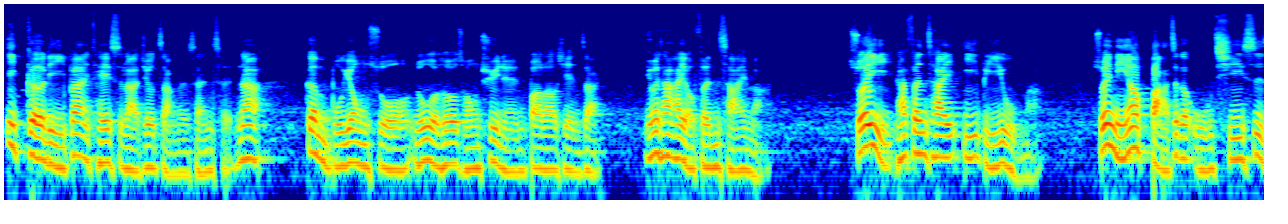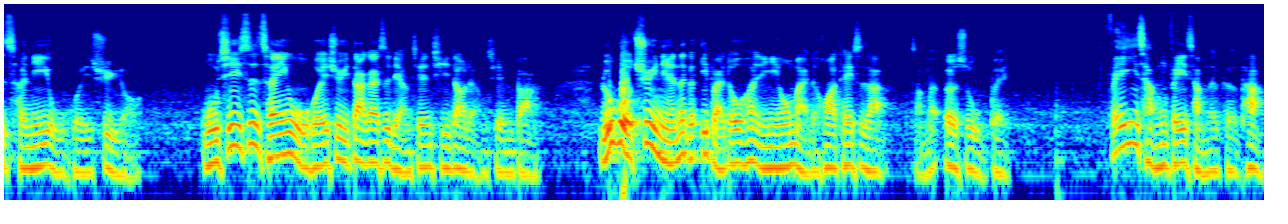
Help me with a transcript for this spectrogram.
一个礼拜 Tesla 就涨了三成，那更不用说，如果说从去年报到现在，因为它还有分拆嘛，所以它分拆一比五嘛，所以你要把这个五七四乘以五回去哦。五七四乘以五回去大概是两千七到两千八。如果去年那个一百多块你有买的话，Tesla 涨了二十五倍，非常非常的可怕。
